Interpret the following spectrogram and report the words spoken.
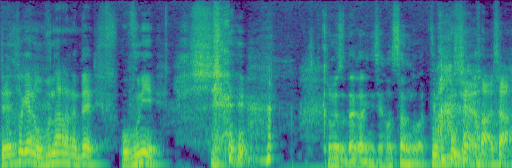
내 소개를 5분 하라는데 5분이 그러면서 내가 인생 헛산 것 같아. 맞아요, 맞아.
